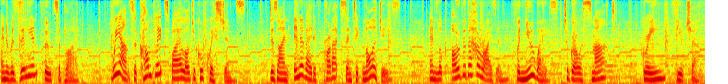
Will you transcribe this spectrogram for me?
and a resilient food supply. We answer complex biological questions, design innovative products and technologies, and look over the horizon for new ways to grow a smart, green future.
